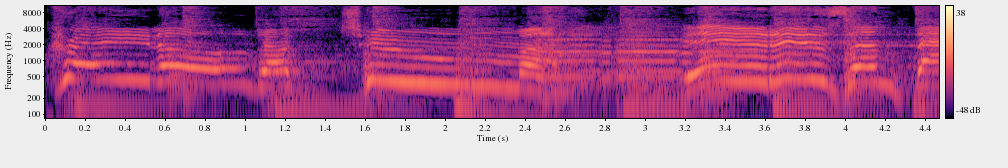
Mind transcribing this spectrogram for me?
cradle to tomb, it isn't that.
